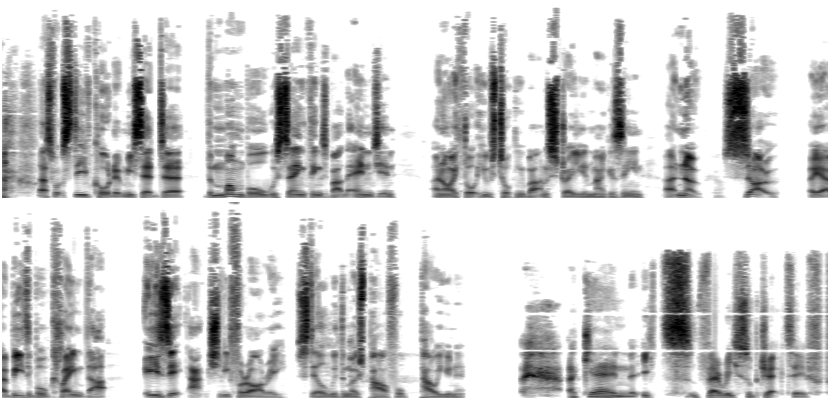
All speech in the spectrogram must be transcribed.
That's what Steve called him. He said uh, the mumble was saying things about the engine, and I thought he was talking about an Australian magazine. Uh, no. So, yeah, Unbeatable claimed that. Is it actually Ferrari still with the most powerful power unit? Again, it's very subjective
